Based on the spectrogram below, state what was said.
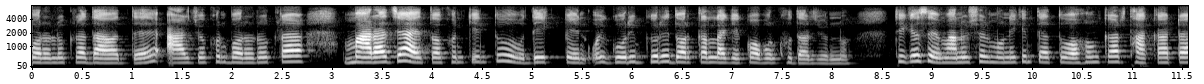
বড়লোকরা দাওয়াত দেয়। আর যখন বড়লোকরা মারা যায় তখন কিন্তু দেখবেন ওই গরিব গরিব দরকার লাগে কবর খোদার জন্য। ঠিক আছে? মানুষের মনে কিন্তু এত অহংকার থাকাটা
